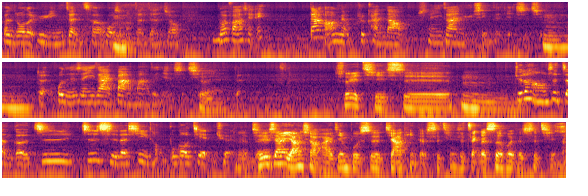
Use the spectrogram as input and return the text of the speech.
更多的育婴政策或什么等等的时候，我们会发现，哎，大家好像没有去看到生意在女性这件事情，嗯，对，或者是生意在爸妈这件事情，对对。所以其实，嗯，觉得好像是整个支支持的系统不够健全。对，其实现在养小孩已经不是家庭的事情，是整个社会的事情了，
